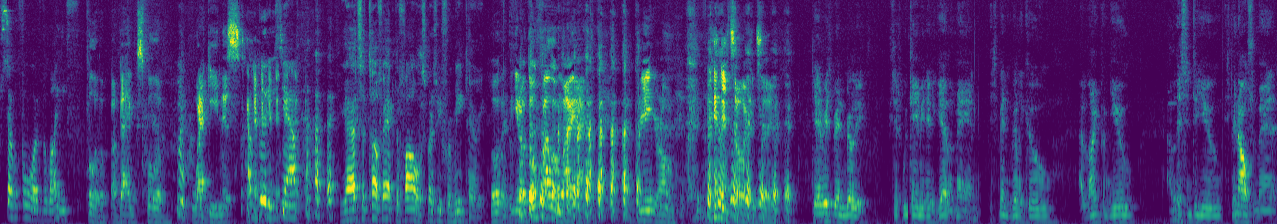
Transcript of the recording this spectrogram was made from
so full of life, Full of a, a bags full of mm. wackiness. of goodies, yeah. Yeah, it's a tough act to follow, especially for me, Terry. Well, you know, don't follow my act. Create your own. That's all I can say. Terry, it's been really since we came in here together, man. It's been really cool. I learned from you. I listened to you. It's been awesome, man.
